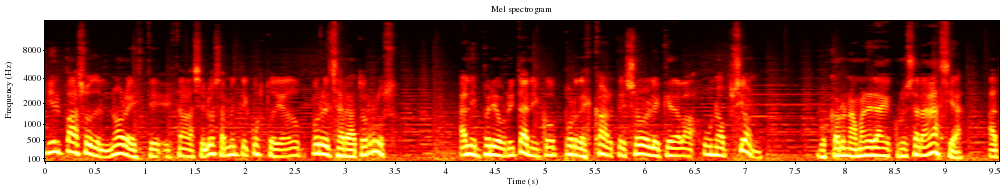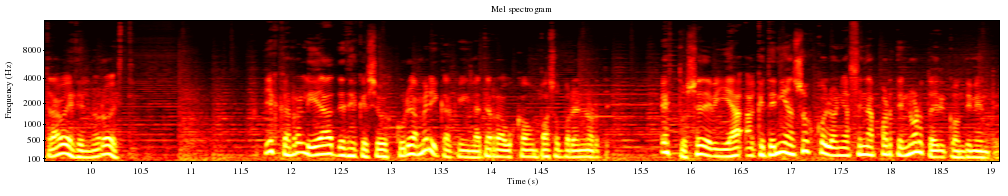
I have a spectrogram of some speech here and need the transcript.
Y el paso del noreste estaba celosamente custodiado por el Zarato ruso. Al Imperio Británico, por descarte, solo le quedaba una opción, buscar una manera de cruzar a Asia a través del noroeste. Y es que en realidad desde que se descubrió América que Inglaterra buscaba un paso por el norte. Esto se debía a que tenían sus colonias en la parte norte del continente,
